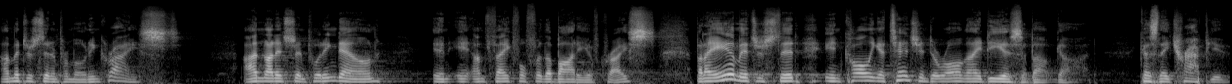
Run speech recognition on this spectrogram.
I'm interested in promoting Christ. I'm not interested in putting down, and I'm thankful for the body of Christ, but I am interested in calling attention to wrong ideas about God because they trap you.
